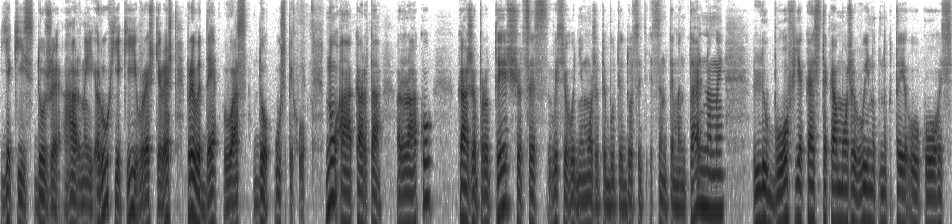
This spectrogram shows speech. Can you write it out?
якийсь дуже гарний рух, який, врешті-решт, приведе вас до успіху. Ну а карта раку каже про те, що це ви сьогодні можете бути досить сентиментальними. Любов якась така може виникнути у когось.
